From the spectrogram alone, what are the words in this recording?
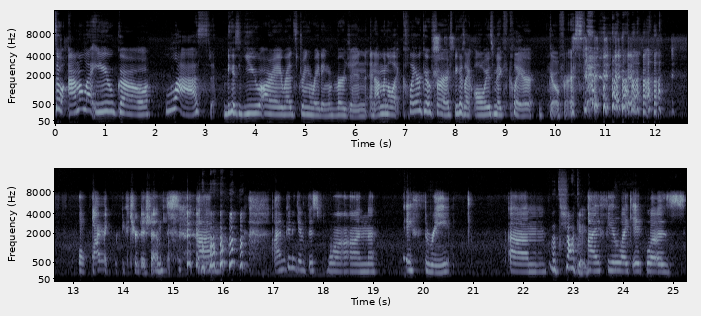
so I'm gonna let you go last because you are a red string rating virgin, and I'm gonna let Claire go first because I always make Claire go first. Well, I break tradition. Um, I'm gonna give this one a three. Um, That's shocking. I feel like it was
